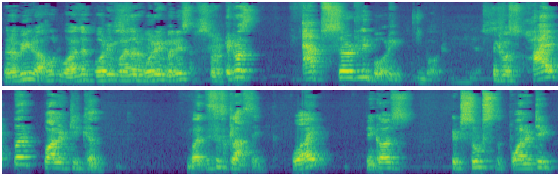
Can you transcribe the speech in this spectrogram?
Ravi, Rahul, was that boring? Was it boring, Manish? Absolutely. It was absurdly boring. Both. Yes. It was hyper political. But this is classic. Why? Because it suits the politic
